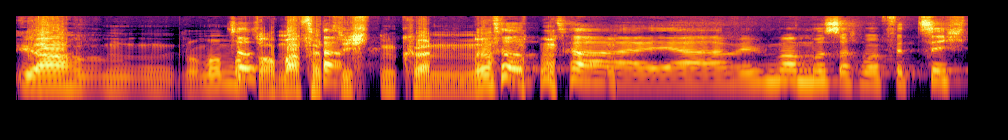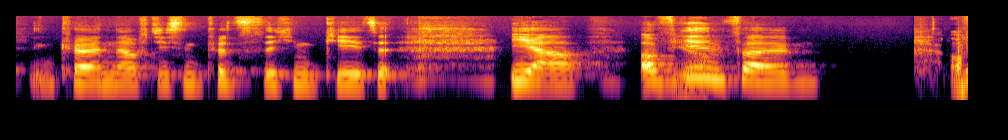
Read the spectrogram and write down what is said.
Ja, man muss Total. auch mal verzichten können. Ne? Total, ja. Man muss auch mal verzichten können auf diesen künstlichen Käse. Ja, auf ja. jeden Fall. Auf,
